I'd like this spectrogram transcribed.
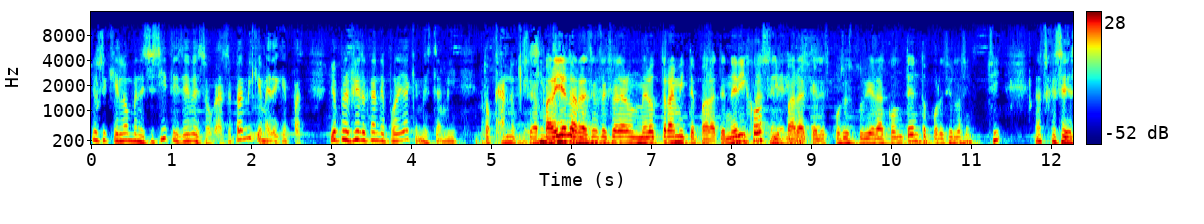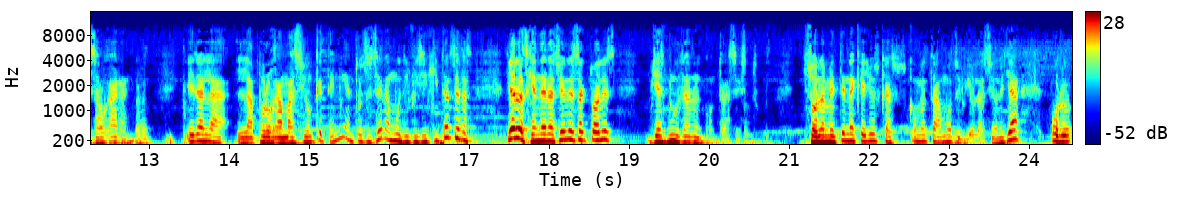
Yo sé que el hombre necesita y debe desahogarse. Para mí que me deje paz. Yo prefiero que ande por allá que me esté a mí tocando. Que o sea, para ella la relación sexual era un mero trámite para tener hijos y para que el esposo estuviera contento, por decirlo así. Sí, no es que se desahogaran. Era la, la programación que tenía, entonces era muy difícil quitárselas. Ya las generaciones actuales ya es muy raro encontrarse esto. Solamente en aquellos casos comentábamos de violaciones. Ya por,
